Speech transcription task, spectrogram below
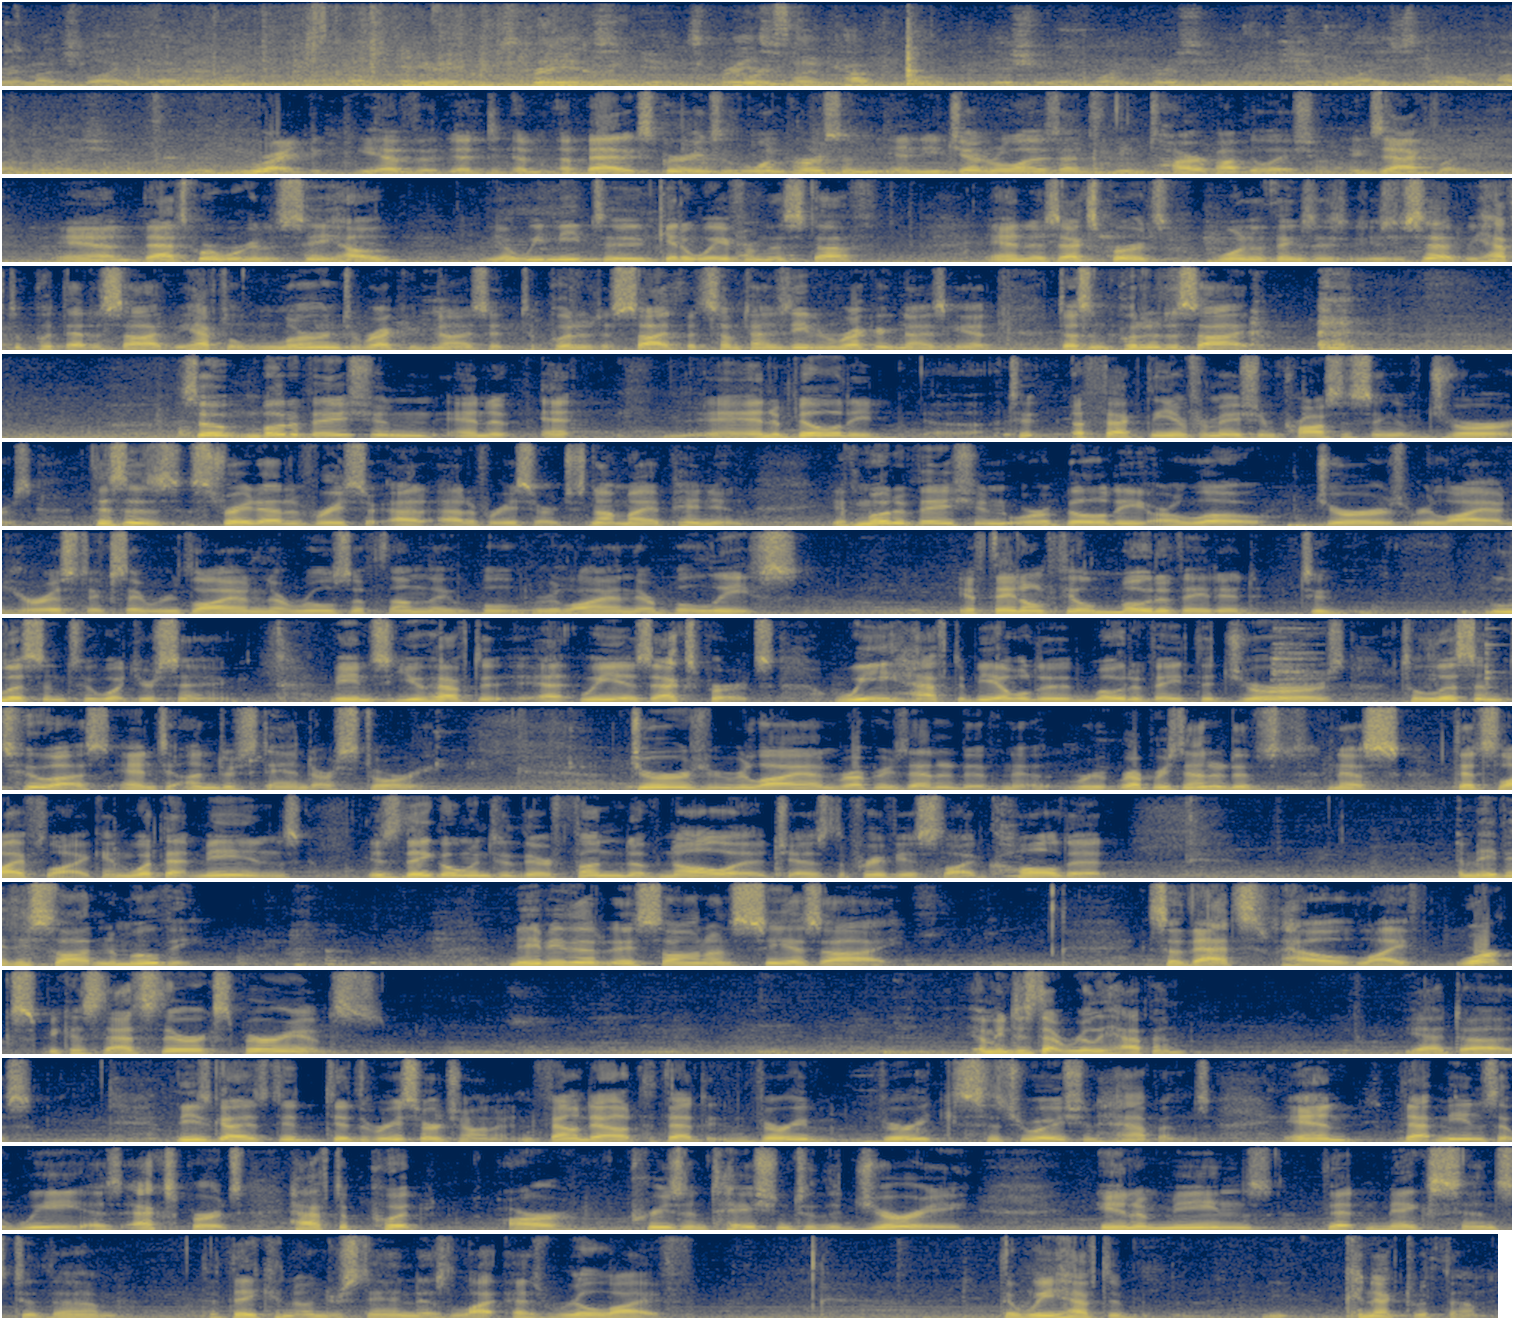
very much like that. You experience, you experience an uncomfortable condition with one person and you generalize the whole population. Right. You have a, a- a bad experience with one person and you generalize that to the entire population. Exactly. And that's where we're going to see how, you know, we need to get away from this stuff. And as experts, one of the things, as as you said, we have to put that aside. We have to learn to recognize it, to put it aside. But sometimes even recognizing it doesn't put it aside. So motivation and, and, and ability uh, to affect the information processing of jurors. This is straight out of research. Out, out of research. It's not my opinion. If motivation or ability are low, jurors rely on heuristics. They rely on their rules of thumb. They rely on their beliefs. If they don't feel motivated to listen to what you're saying. Means you have to uh, we as experts we have to be able to motivate the jurors to listen to us and to understand our story. Jurors rely on representativeness, representativeness that's lifelike and what that means is they go into their fund of knowledge as the previous slide called it and maybe they saw it in a movie. Maybe they saw it on csi so that's how life works because that's their experience. I mean, does that really happen? Yeah, it does. These guys did, did the research on it and found out that that very, very situation happens. And that means that we as experts have to put our presentation to the jury in a means that makes sense to them, that they can understand as, as real life that we have to connect with them.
